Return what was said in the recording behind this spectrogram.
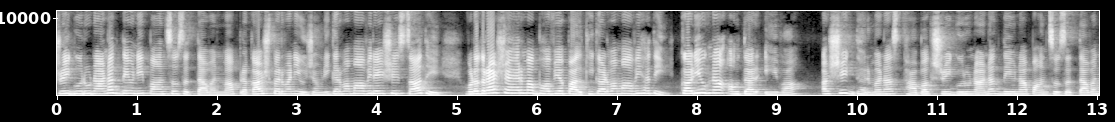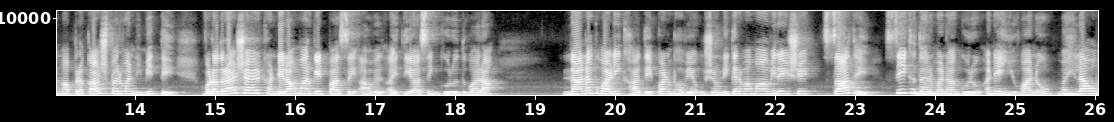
શ્રી ગુરુ નાનક દેવની પાંચસો સત્તાવનમાં પ્રકાશ પર્વની ઉજવણી કરવામાં આવી રહી છે. સાથે વડોદરા શહેરમાં ભવ્ય પાલખી કાઢવામાં આવી હતી. કળિયુગના અવતાર એવા અશીખ ધર્મના સ્થાપક શ્રી ગુરુ નાનક દેવના પાંચસો સત્તાવનમાં પ્રકાશ પર્વ નિમિત્તે વડોદરા શહેર ખંડેરાવ માર્કેટ પાસે આવેલ ઐતિહાસિક ગુરુદ્વારા નાનકવાડી ખાતે પણ ભવ્ય ઉજવણી કરવામાં આવી રહી છે. સાથે શીખ ધર્મના ગુરુ અને યુવાનો, મહિલાઓ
